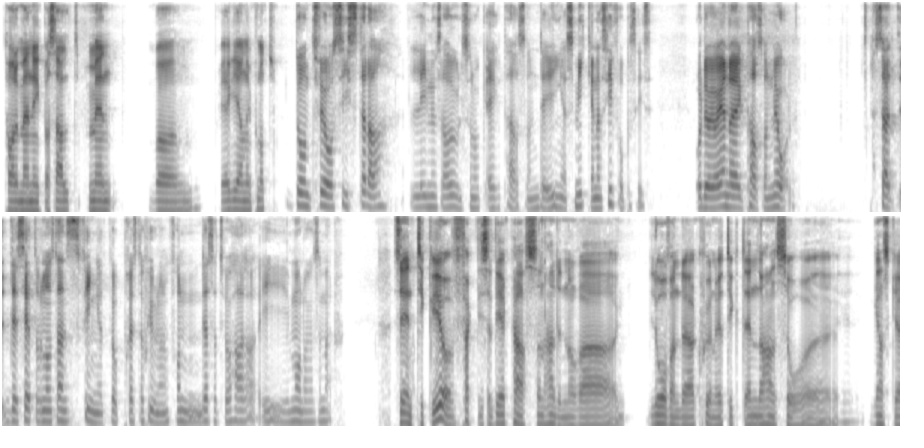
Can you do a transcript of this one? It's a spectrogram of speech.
Ta det med en nypa salt, men vad reagerar ni på något? De två sista där, Linus R. Olsson och Erik Persson, det är inga smickrande siffror precis. Och då gör ändå Erik Persson mål. Så att det sätter väl någonstans fingret på prestationen från dessa två herrar i måndagens match. Sen tycker jag faktiskt att Erik Persson hade några lovande aktioner. Jag tyckte ändå han såg eh, ganska,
